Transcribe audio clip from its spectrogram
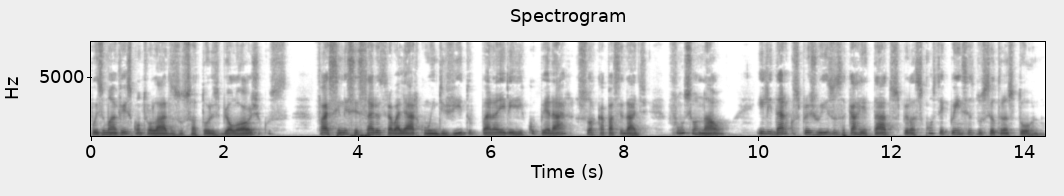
pois, uma vez controlados os fatores biológicos, faz-se necessário trabalhar com o indivíduo para ele recuperar sua capacidade funcional e lidar com os prejuízos acarretados pelas consequências do seu transtorno.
